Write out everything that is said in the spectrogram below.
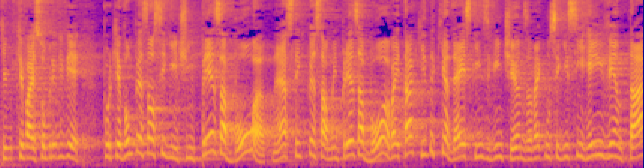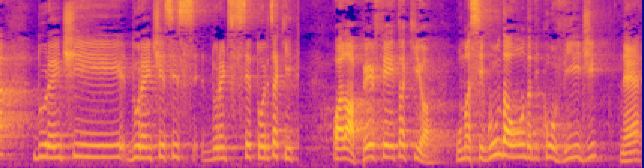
Que, que, vai sobreviver. Porque vamos pensar o seguinte: empresa boa, né? Você tem que pensar, uma empresa boa vai estar aqui daqui a 10, 15, 20 anos, ela vai conseguir se reinventar durante, durante, esses, durante esses setores aqui. Olha lá, perfeito aqui, ó. Uma segunda onda de Covid, né?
